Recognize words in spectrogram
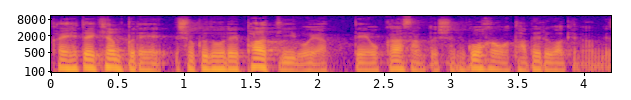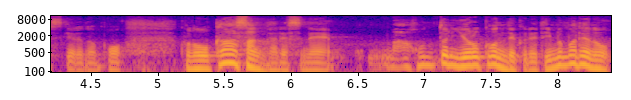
海兵隊キャンプで食堂でパーティーをやってお母さんと一緒にご飯を食べるわけなんですけれどもこのお母さんがですね、まあ、本当に喜んでくれて今までの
